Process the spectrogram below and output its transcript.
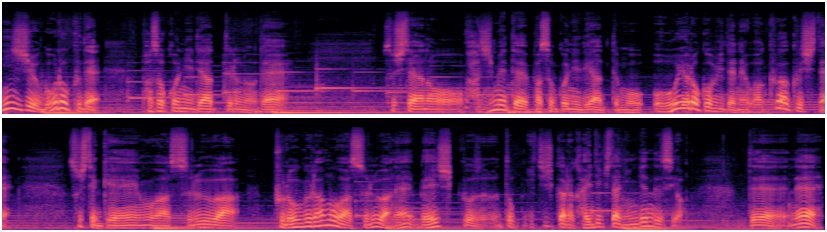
2 5 6でパソコンに出会ってるのでそしてあの初めてパソコンに出会っても大喜びでねワクワクしてそしてゲームはするわプログラムはするわねベーシックをずっと一から書いてきた人間ですよ。でね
